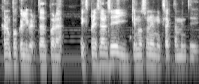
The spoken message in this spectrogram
dejar un poco de libertad para expresarse y que no suenen exactamente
